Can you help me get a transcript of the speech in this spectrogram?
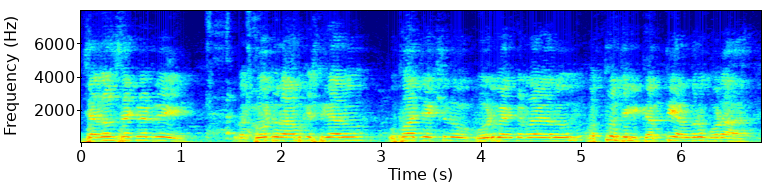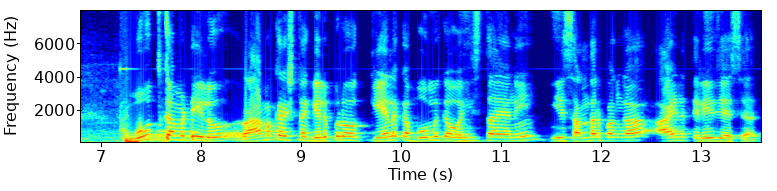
జనరల్ సెక్రటరీ కోటు రామకృష్ణ గారు ఉపాధ్యక్షులు బోడి వెంకటరావు గారు మొత్తం ఈ కమిటీ అందరూ కూడా బూత్ కమిటీలు రామకృష్ణ గెలుపులో కీలక భూమిక వహిస్తాయని ఈ సందర్భంగా ఆయన తెలియజేశారు.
